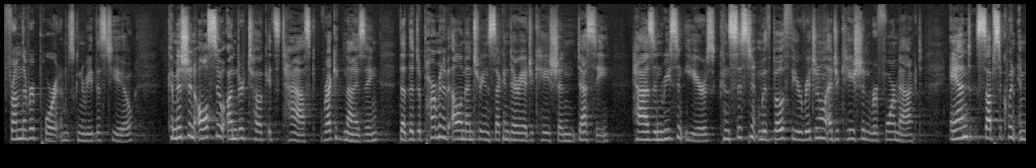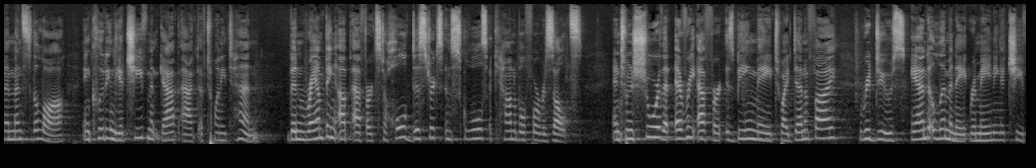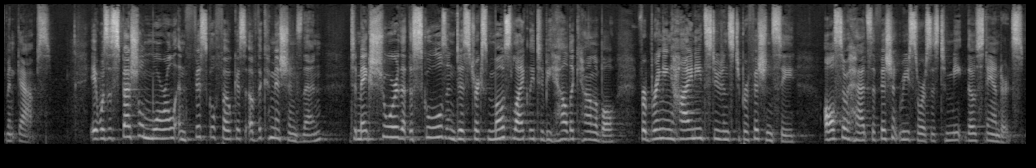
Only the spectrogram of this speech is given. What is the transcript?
From the report, I'm just going to read this to you. Commission also undertook its task recognizing that the Department of Elementary and Secondary Education, DESE, has in recent years, consistent with both the original Education Reform Act and subsequent amendments to the law, including the Achievement Gap Act of 2010, been ramping up efforts to hold districts and schools accountable for results and to ensure that every effort is being made to identify, reduce, and eliminate remaining achievement gaps. It was a special moral and fiscal focus of the commissions then to make sure that the schools and districts most likely to be held accountable for bringing high need students to proficiency also had sufficient resources to meet those standards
